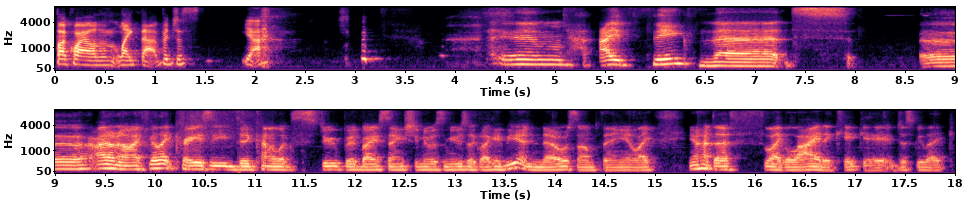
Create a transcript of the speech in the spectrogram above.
Buckwild and like that, but just yeah. Um, I think that uh, I don't know. I feel like Crazy did kind of look stupid by saying she knew his music. Like, if you didn't know something, you like you don't have to like lie to kick it. Just be like,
